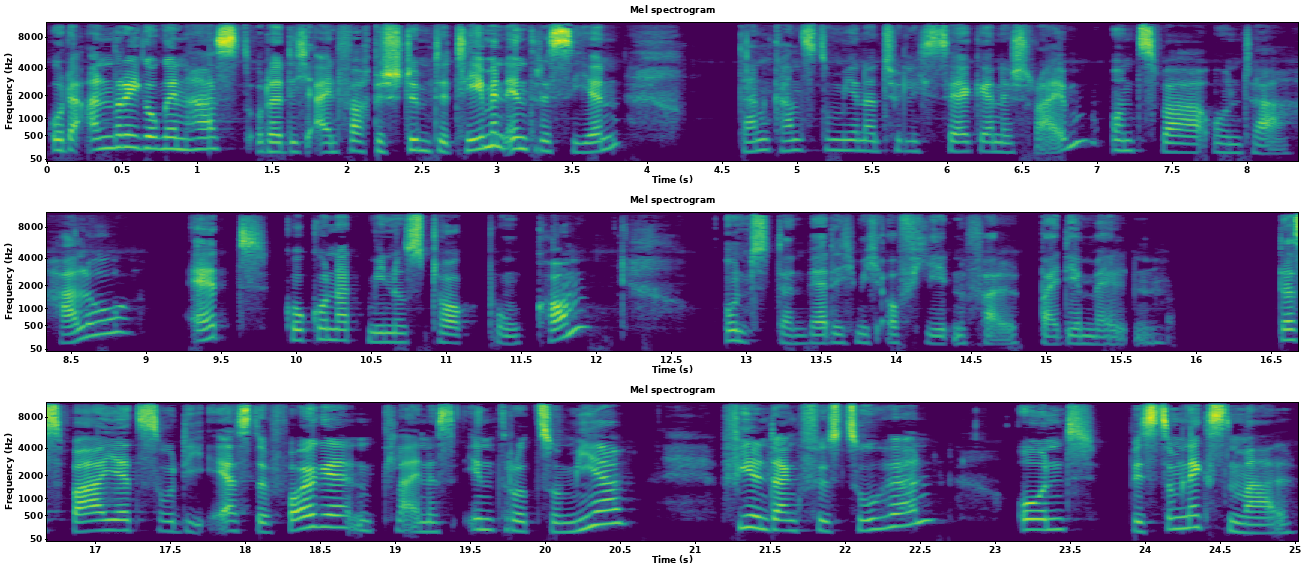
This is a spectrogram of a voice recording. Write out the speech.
oder Anregungen hast oder dich einfach bestimmte Themen interessieren, dann kannst du mir natürlich sehr gerne schreiben. Und zwar unter hallo at coconut-talk.com und dann werde ich mich auf jeden Fall bei dir melden. Das war jetzt so die erste Folge, ein kleines Intro zu mir. Vielen Dank fürs Zuhören und bis zum nächsten Mal.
